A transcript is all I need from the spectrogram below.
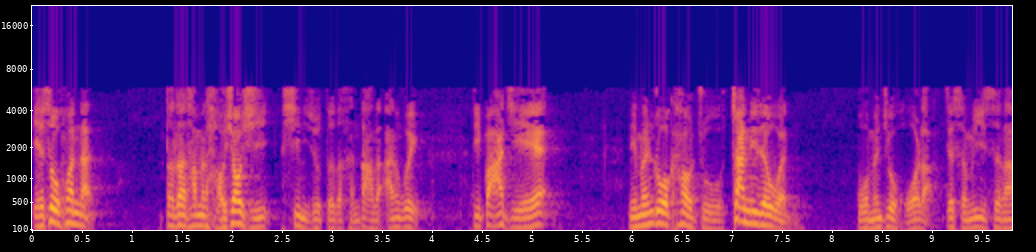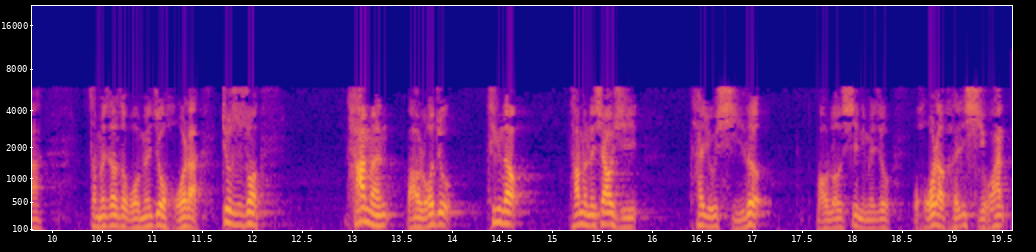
也受患难，得到他们的好消息，心里就得到很大的安慰。第八节。你们若靠主站立的稳，我们就活了。这什么意思呢？怎么叫做我们就活了？就是说，他们保罗就听到他们的消息，他有喜乐。保罗心里面就活了，很喜欢，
